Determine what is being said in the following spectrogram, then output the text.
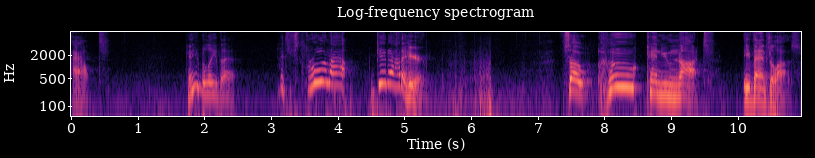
out. Can you believe that? They just threw him out. Get out of here. So, who can you not evangelize?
